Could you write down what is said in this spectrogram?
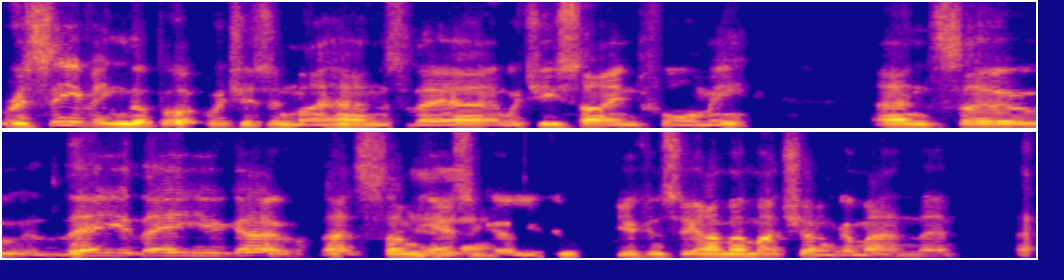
receiving the book, which is in my hands there, which he signed for me. And so there you there you go. That's some yeah. years ago. You can you can see I'm a much younger man then.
